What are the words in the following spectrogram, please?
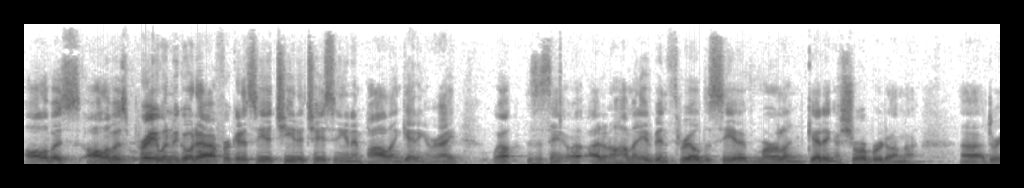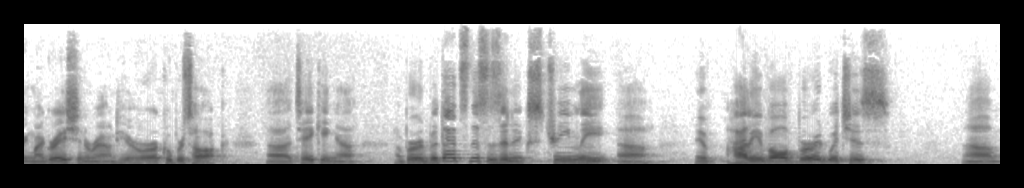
all of us, all of us pray when we go to Africa to see a cheetah chasing an impala and getting it, right? Well, this is saying, I don't know how many have been thrilled to see a merlin getting a shorebird on the, uh, during migration around here, or a Cooper's hawk uh, taking a, a, bird. But that's, this is an extremely uh, highly evolved bird, which is, um,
